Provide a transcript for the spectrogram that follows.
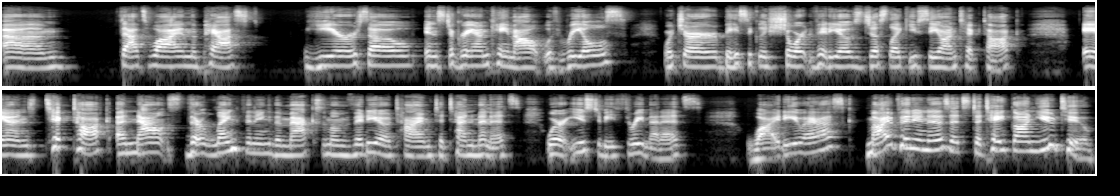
Um, that's why in the past year or so, Instagram came out with Reels, which are basically short videos, just like you see on TikTok. And TikTok announced they're lengthening the maximum video time to 10 minutes, where it used to be three minutes. Why do you ask? My opinion is it's to take on YouTube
